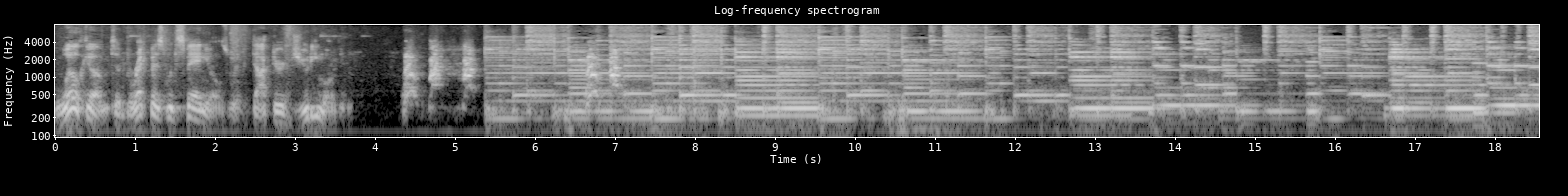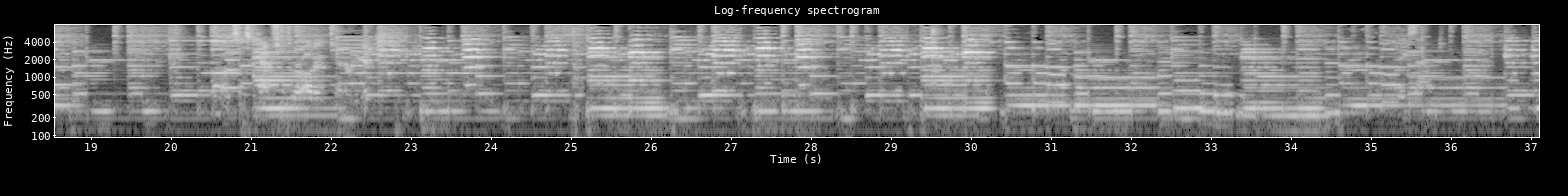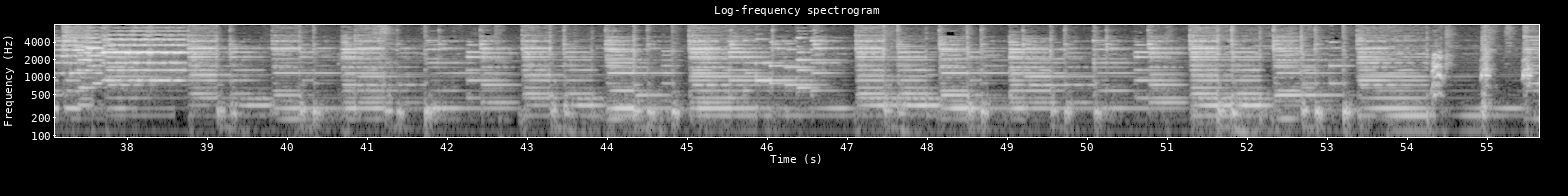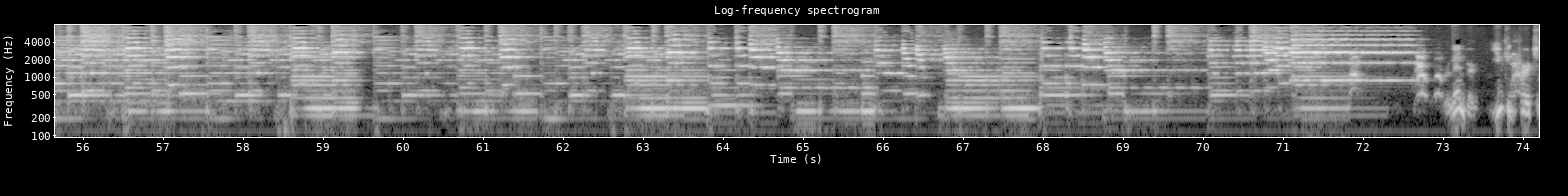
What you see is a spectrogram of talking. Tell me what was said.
Welcome to Breakfast with Spaniels with Dr. Judy Morgan. Oh, it says captions are auto-generated.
